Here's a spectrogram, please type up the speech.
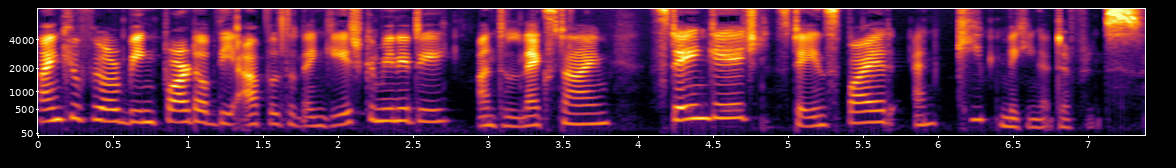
thank you for being part of the Appleton Engaged community. Until next time, stay engaged, stay inspired, and keep making a difference.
